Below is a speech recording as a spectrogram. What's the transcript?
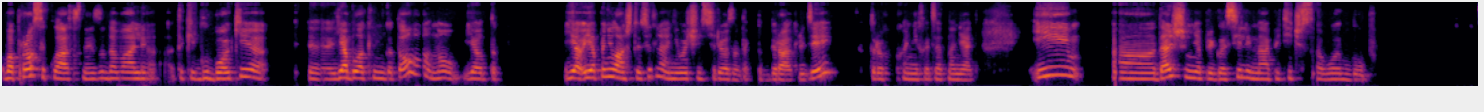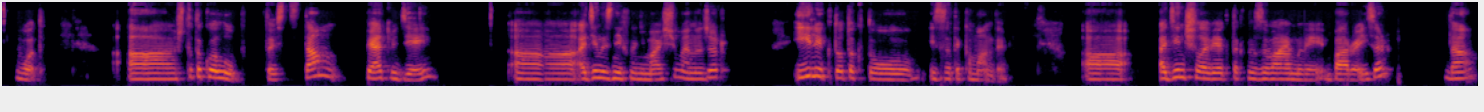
Вопросы классные задавали, такие глубокие. Э, я была к ним готова, но я, вот так, я, я поняла, что действительно они очень серьезно так подбирают людей, которых они хотят нанять. И а, дальше меня пригласили на пятичасовой луп. Вот. А, что такое луп? То есть там пять людей, а, один из них нанимающий менеджер или кто-то, кто из этой команды. А, один человек, так называемый баррейзер, да,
